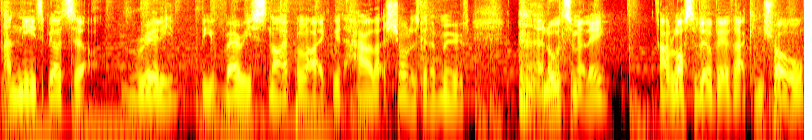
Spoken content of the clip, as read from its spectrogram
I need to be able to really be very sniper-like with how that shoulder is going to move, and ultimately I've lost a little bit of that control.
